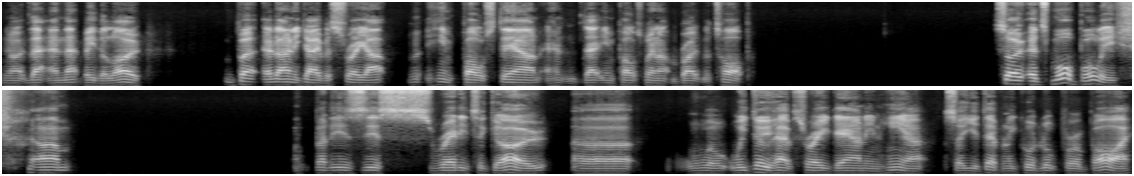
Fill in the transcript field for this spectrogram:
you know, that and that be the low, but it only gave us three up, impulse down, and that impulse went up and broke the top. So it's more bullish. Um, but is this ready to go? Uh, well, we do have three down in here, so you definitely could look for a buy.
